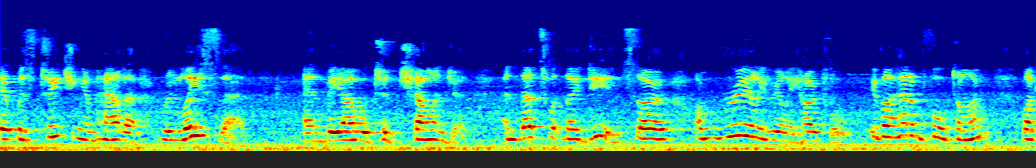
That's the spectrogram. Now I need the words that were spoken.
it was teaching them how to release that and be able to challenge it and that's what they did. So I'm really, really hopeful. If I had them full time, like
